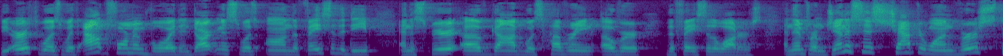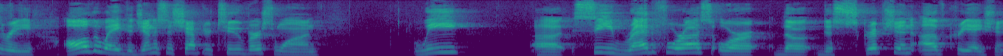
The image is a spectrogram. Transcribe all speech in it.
The earth was without form and void, and darkness was on the face of the deep, and the Spirit of God was hovering over the face of the waters. And then from Genesis chapter 1, verse 3, all the way to Genesis chapter 2, verse 1, we uh, see read for us or the description of creation.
